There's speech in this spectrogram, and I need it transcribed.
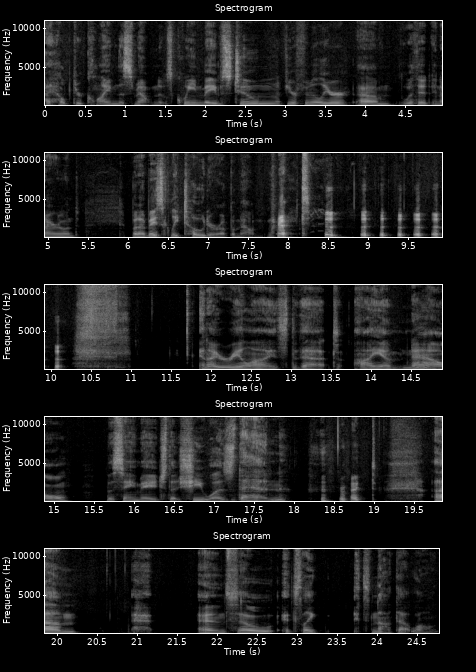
I, helped her climb this mountain it was queen maeve's tomb if you're familiar um, with it in ireland but i basically towed her up a mountain right and i realized that i am now the same age that she was then right? Um, and so it's like, it's not that long.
